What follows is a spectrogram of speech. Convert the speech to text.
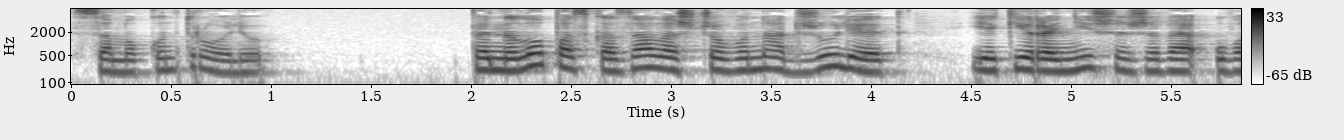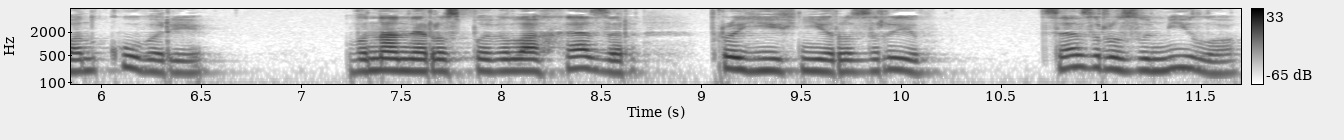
самоконтролю. Пенелопа сказала, що вона Джуліет, як і раніше живе у Ванкувері. Вона не розповіла Хезер про їхній розрив. Це зрозуміло.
